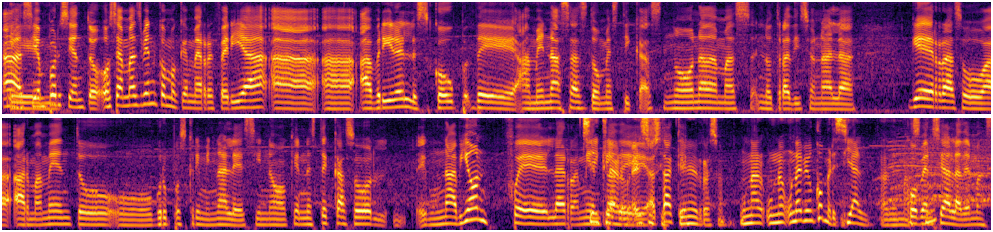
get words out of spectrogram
Ah, Eh, 100%. O sea, más bien como que me refería a, a abrir el scope de amenazas domésticas, no nada más en lo tradicional a guerras o armamento o grupos criminales, sino que en este caso l- un avión fue la herramienta Sí, claro, de eso sí, ataque tienes razón. Una- una- un avión comercial, además. ¿no? comercial además.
